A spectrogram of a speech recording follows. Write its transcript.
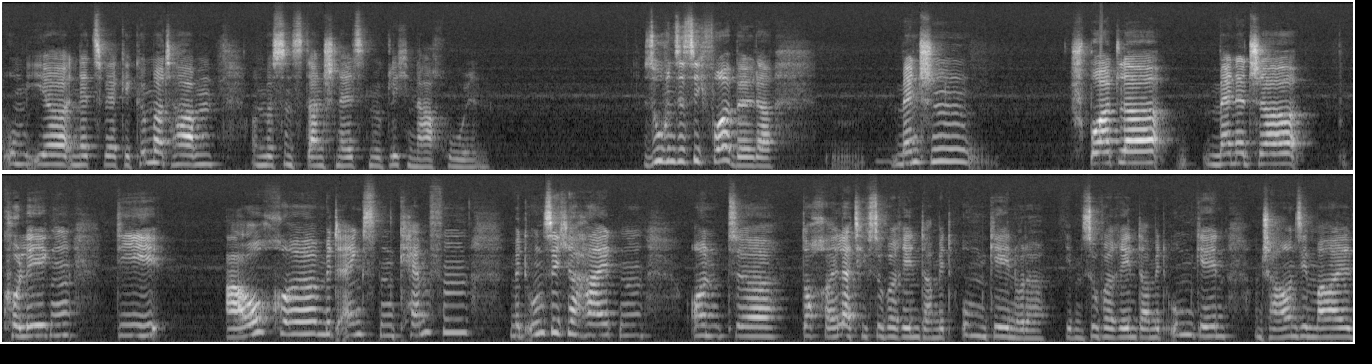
um ihr Netzwerk gekümmert haben und müssen es dann schnellstmöglich nachholen. Suchen Sie sich Vorbilder. Menschen, Sportler, Manager, Kollegen, die auch äh, mit Ängsten kämpfen, mit Unsicherheiten und äh, doch relativ souverän damit umgehen oder eben souverän damit umgehen und schauen Sie mal,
